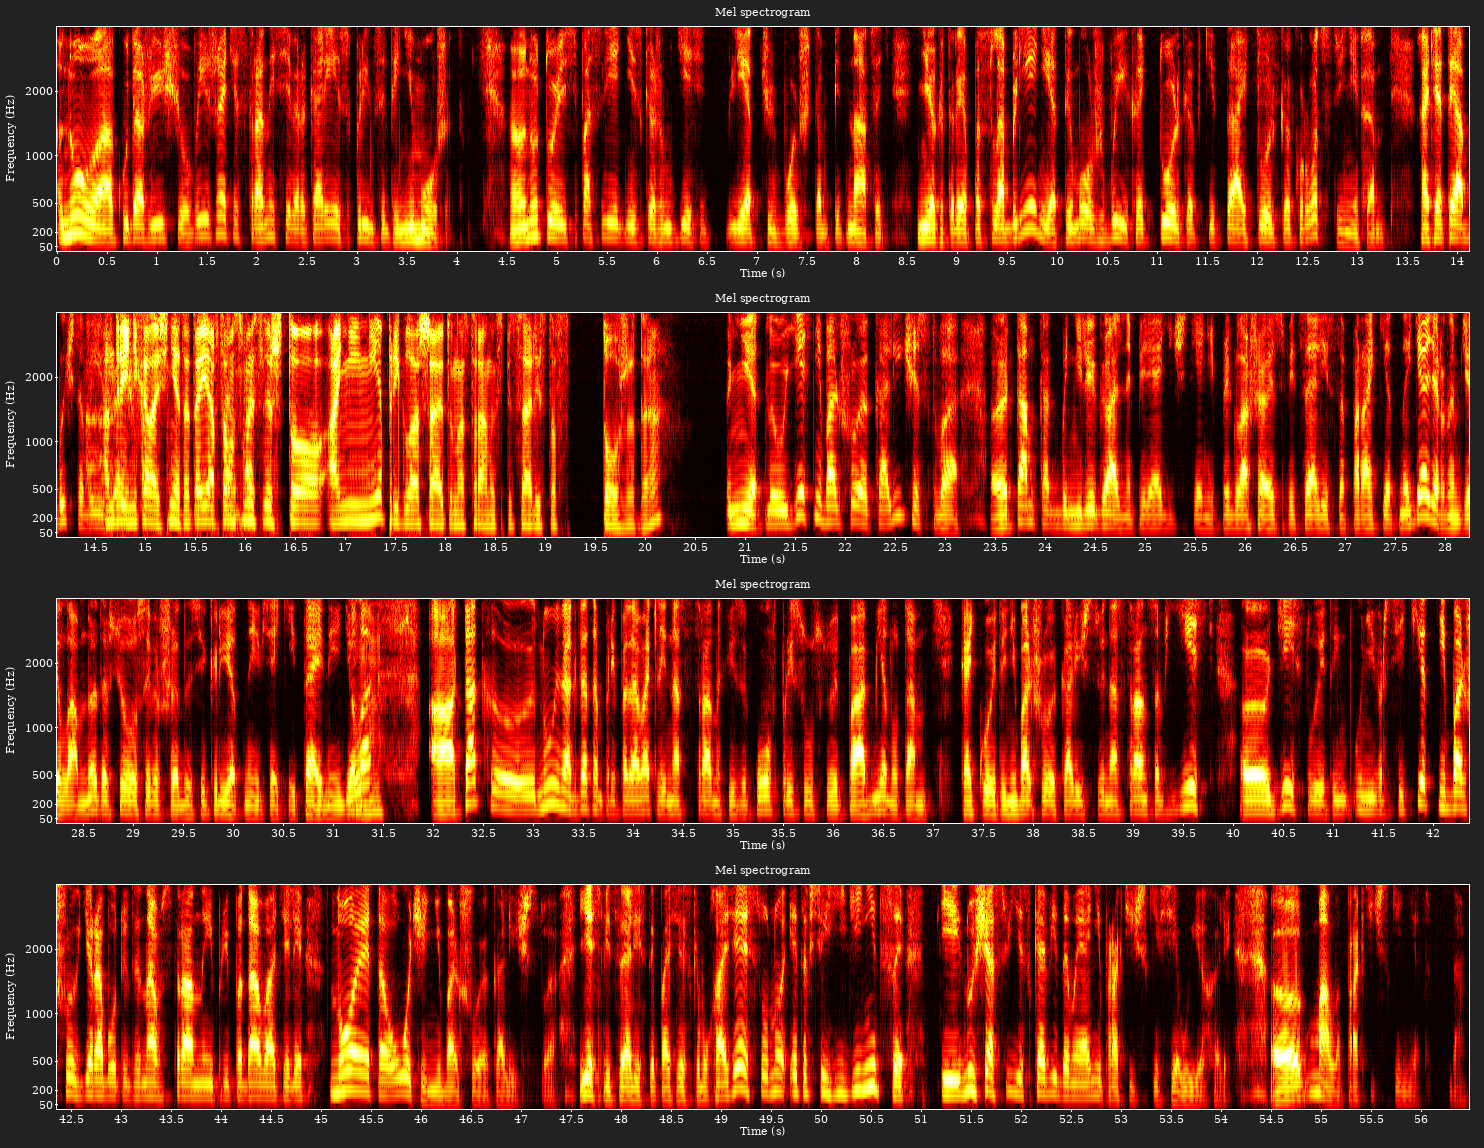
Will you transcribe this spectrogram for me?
Ну, а куда же еще? Выезжать из страны Северокорея в принципе не может. Э, ну, то есть последние, скажем, 10 лет, чуть больше, там 15, некоторые послабления, ты можешь выехать только в Китай, только к родственникам, хотя ты обычно выезжаешь... Андрей Николаевич, нет, это я в том смысле, что они не приглашают иностранных специалистов тоже, да? Нет, ну есть небольшое количество, э, там как бы нелегально периодически они приглашают специалистов по ракетно-ядерным делам, но это все совершенно секретные всякие тайные дела. Mm-hmm. А так, э, ну иногда там преподаватели иностранных языков присутствуют по обмену, там какое-то небольшое количество иностранцев есть, э, действует университет небольшой, где работают иностранные преподаватели, но это очень небольшое количество. Есть специалисты по сельскому хозяйству, но это все единицы, больницы, и ну сейчас в связи с ковидом и они практически все уехали. Э, мало, практически нет, да.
